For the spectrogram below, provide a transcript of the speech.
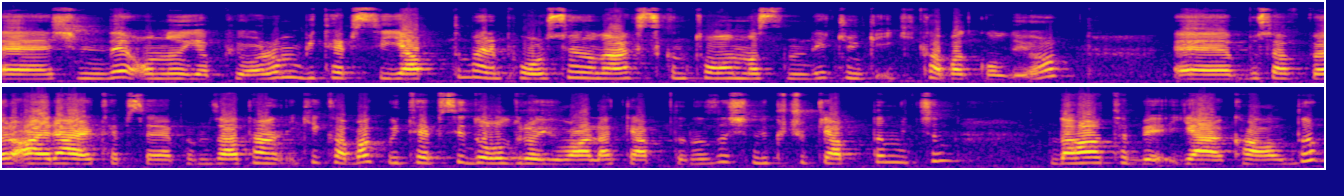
Ee, şimdi onu yapıyorum. Bir tepsi yaptım. Hani porsiyon olarak sıkıntı olmasın diye. Çünkü iki kabak oluyor. Ee, bu sefer böyle ayrı ayrı tepsiler yapıyorum. Zaten iki kabak bir tepsi dolduruyor yuvarlak yaptığınızda. Şimdi küçük yaptığım için daha tabii yer kaldı.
